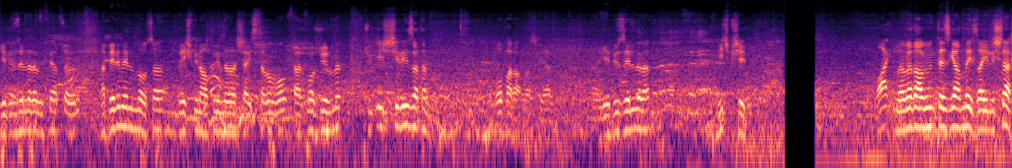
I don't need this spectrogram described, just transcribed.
750 lira bir fiyat söyledi. Ha benim elimde olsa 5000 6000'den aşağı istemem o perforcu ürünü. Çünkü işçiliği zaten o para var yani. yani 750 lira hiçbir şey değil. Vay Mehmet abimin tezgahındayız. Hayırlı işler.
